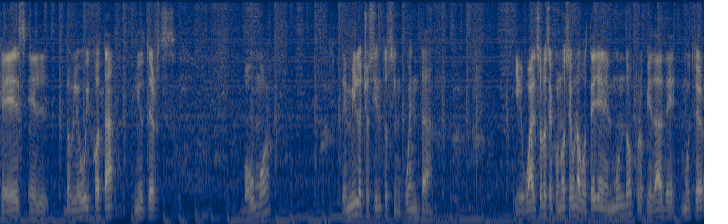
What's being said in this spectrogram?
Que es el WJ Muters Bowmore. De 1850. Igual solo se conoce una botella en el mundo, propiedad de Mutter.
